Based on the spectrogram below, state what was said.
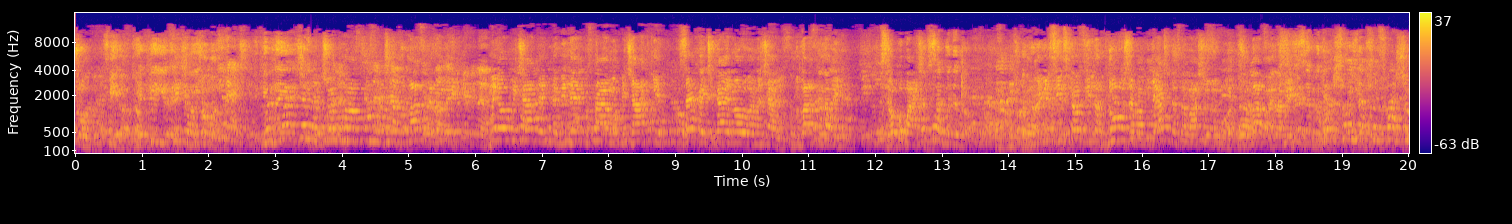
Що? Які речі? Які речі? Які речі? Печатки. Все, хай чекає нового начальника. Будь ласка, на вихід. До побачення. Все буде добре. Київська освіта дуже вам вдячна за вашу роботу. Будь ласка, на вихід. Все. Якщо є щось вашим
